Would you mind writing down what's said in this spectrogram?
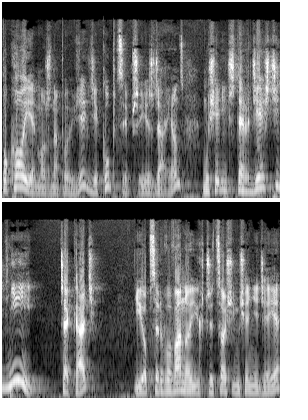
pokoje, można powiedzieć, gdzie kupcy przyjeżdżając musieli 40 dni czekać i obserwowano ich, czy coś im się nie dzieje,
